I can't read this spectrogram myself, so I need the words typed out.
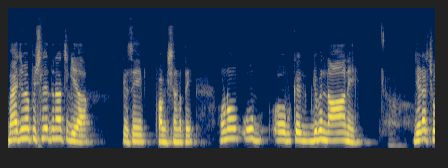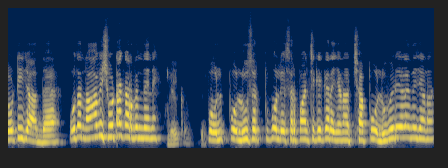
ਮੈਂ ਜਿਵੇਂ ਪਿਛਲੇ ਦਿਨਾਂ 'ਚ ਗਿਆ ਕਿਸੇ ਫੰਕਸ਼ਨ ਤੇ ਹੁਣ ਉਹ ਜਿਵੇਂ ਨਾਂ ਨੇ ਜਿਹੜਾ ਛੋਟੀ ਜਾਤ ਦਾ ਹੈ ਉਹਦਾ ਨਾਂ ਵੀ ਛੋਟਾ ਕਰ ਦਿੰਦੇ ਨੇ। ਬਿਲਕੁਲ ਭੋਲ- ਸਰ ਭੋਲੇ ਸਰਪੰਚ ਕੇ ਘਰੇ ਜਾਣਾ ਅੱਛਾ ਭੋਲੂ ਵਿਹੜੇ ਵਾਲਿਆਂ ਦੇ ਜਾਣਾ।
